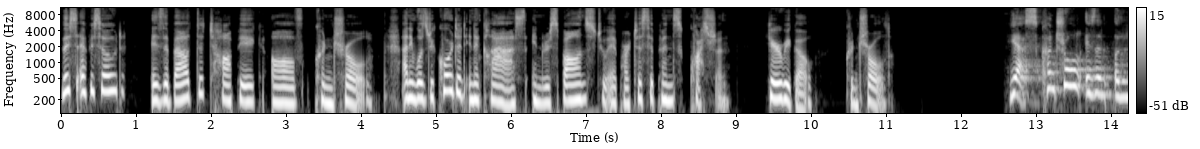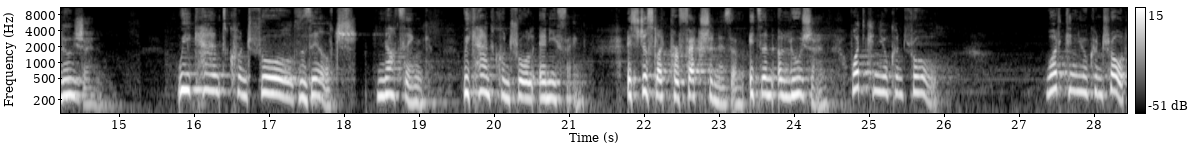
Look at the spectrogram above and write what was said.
This episode is about the topic of control, and it was recorded in a class in response to a participant's question. Here we go control. Yes, control is an illusion. We can't control zilch, nothing. We can't control anything. It's just like perfectionism. It's an illusion. What can you control? What can you control?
